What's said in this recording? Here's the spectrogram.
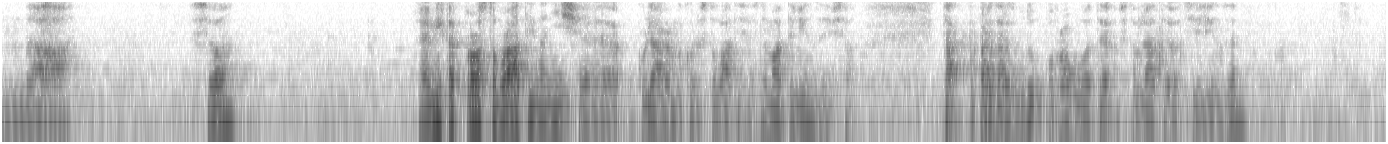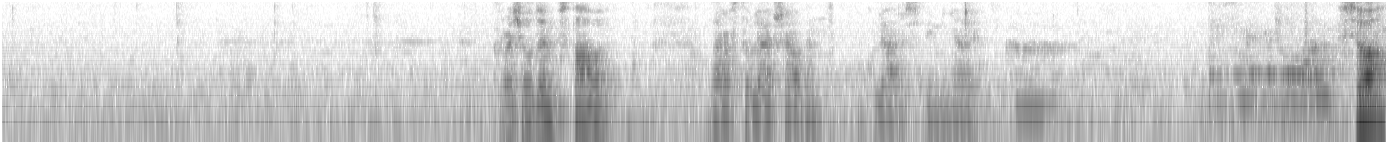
Да. Все. Я міг так просто брати і на ніч е, окулярами користуватися, знімати лінзи і все. Так, тепер зараз буду попробувати вставляти оці лінзи. Коротше, один вставив. Зараз вставляю ще один. Окуляри собі міняю. Все,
